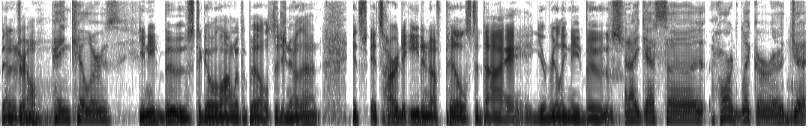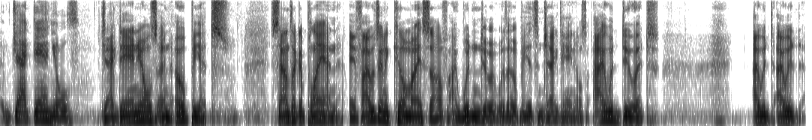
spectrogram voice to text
Benadryl. painkillers. You need booze to go along with the pills. Did you know that? It's it's hard to eat enough pills to die. You really need booze. And I guess uh, hard liquor, uh, J- Jack Daniels. Jack Daniels and opiates. Sounds like a plan. If I was going to kill myself, I wouldn't do it with opiates and Jack Daniels. I would do it. I would. I would.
